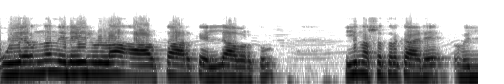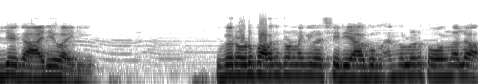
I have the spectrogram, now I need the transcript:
ഉയർന്ന നിലയിലുള്ള ആൾക്കാർക്ക് എല്ലാവർക്കും ഈ നക്ഷത്രക്കാരെ വലിയ കാര്യമായിരിക്കും. ഇവരോട് പറഞ്ഞിട്ടുണ്ടെങ്കിൽ അത് ശരിയാകും എന്നുള്ളൊരു തോന്നല.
